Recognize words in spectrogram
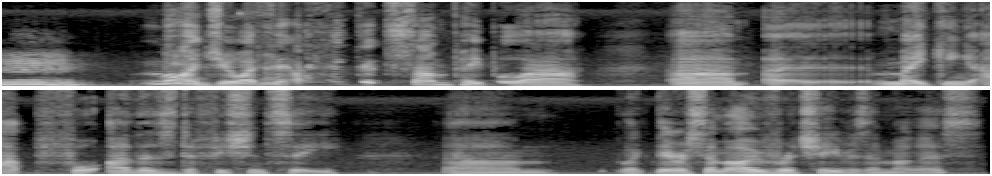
Mm. Mind you, I think I think that some people are um, uh, making up for others' deficiency. Um, like there are some overachievers among us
